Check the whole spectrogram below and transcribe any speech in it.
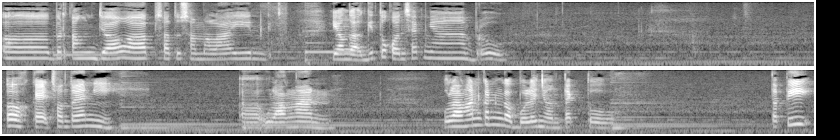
uh, bertanggung jawab satu sama lain gitu. Ya nggak gitu konsepnya bro. Oh kayak contohnya nih uh, ulangan. Ulangan kan nggak boleh nyontek tuh. Tapi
